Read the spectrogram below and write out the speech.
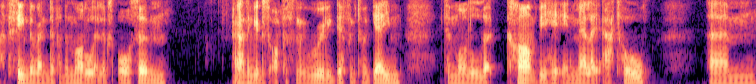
I've seen the render for the model. It looks awesome. And I think it just offers something really different to the game. It's a model that can't be hit in melee at all. Um,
